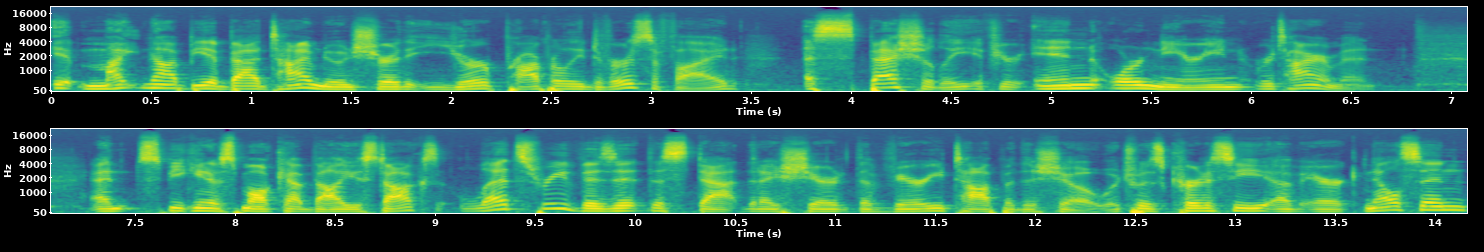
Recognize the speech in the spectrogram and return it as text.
it might not be a bad time to ensure that you're properly diversified, especially if you're in or nearing retirement. And speaking of small cap value stocks, let's revisit the stat that I shared at the very top of the show, which was courtesy of Eric Nelson,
